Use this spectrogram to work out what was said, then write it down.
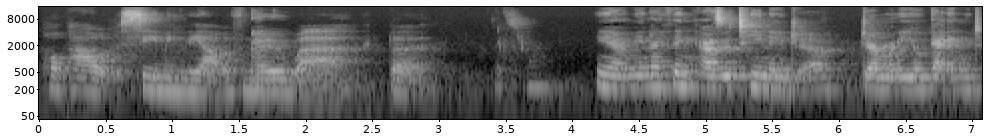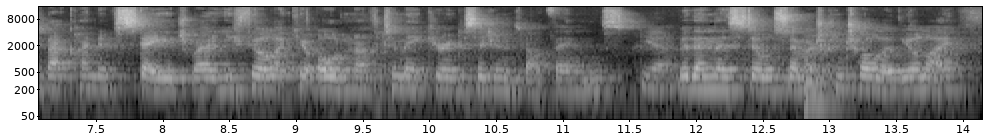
pop out seemingly out of nowhere, but it's not. Yeah, I mean, I think as a teenager, generally you're getting to that kind of stage where you feel like you're old enough to make your own decisions about things. Yeah. But then there's still so much control over your life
